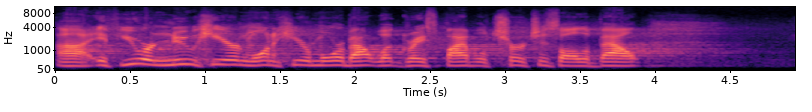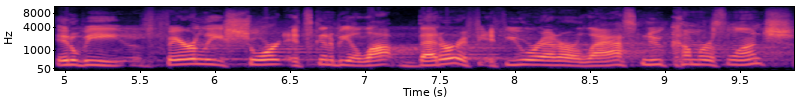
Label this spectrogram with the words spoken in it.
Uh, if you are new here and want to hear more about what Grace Bible Church is all about, it'll be fairly short. It's going to be a lot better. If, if you were at our last newcomers lunch,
